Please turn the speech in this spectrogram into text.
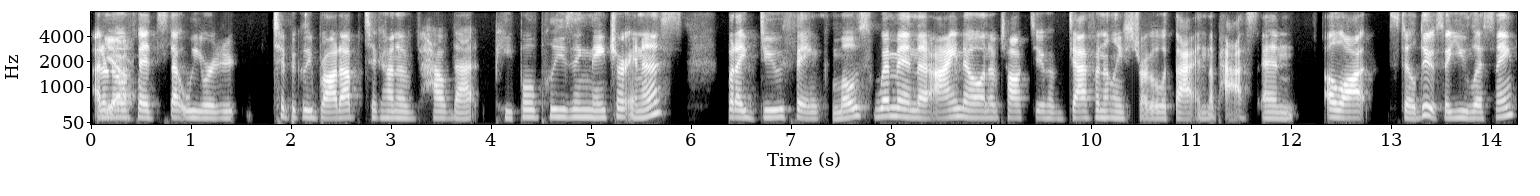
I don't yeah. know if it's that we were typically brought up to kind of have that people pleasing nature in us. But I do think most women that I know and have talked to have definitely struggled with that in the past, and a lot still do. So, you listening,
